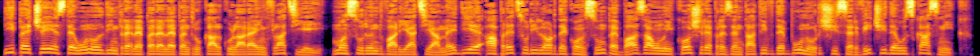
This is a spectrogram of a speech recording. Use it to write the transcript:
IPC este unul dintre reperele pentru calcularea inflației, măsurând variația medie a prețurilor de consum pe baza unui coș reprezentativ de bunuri și servicii de uscasnic.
